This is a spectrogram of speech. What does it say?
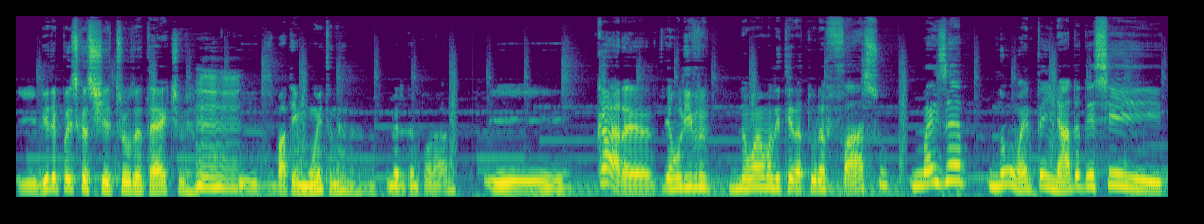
E li depois que eu assisti True Detective, Uhum. e eles batem muito, né, na primeira temporada. E. Cara, é um livro, não é uma literatura fácil, mas é. Não é, tem nada desse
